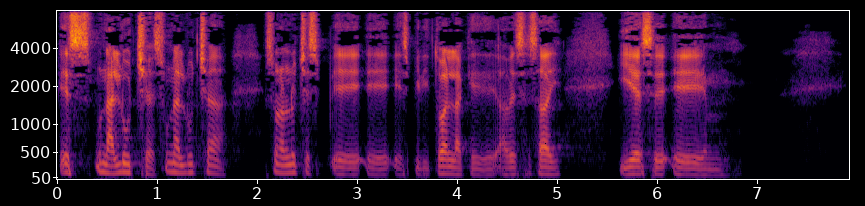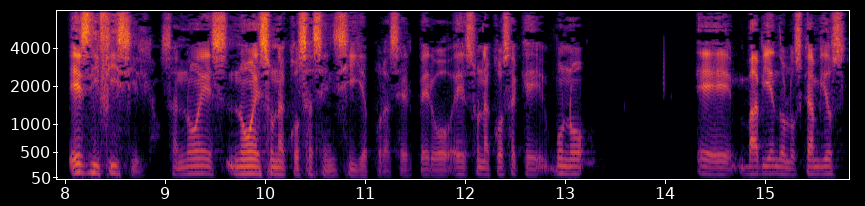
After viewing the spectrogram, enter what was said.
es una lucha, es una lucha, es una lucha eh, eh, espiritual la que a veces hay y es Es difícil, o sea, no es, no es una cosa sencilla por hacer, pero es una cosa que uno eh, va viendo los cambios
